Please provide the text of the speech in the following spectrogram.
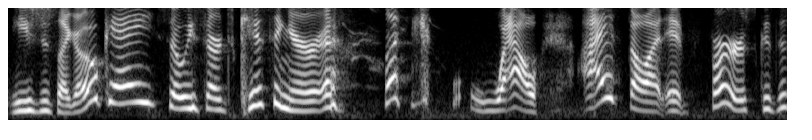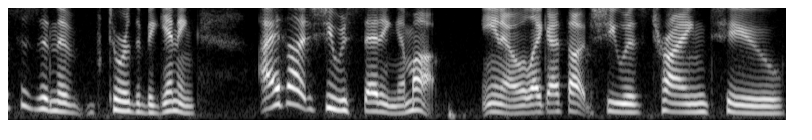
he's just like okay, so he starts kissing her. like wow, I thought at first because this is in the toward the beginning. I thought she was setting him up. You know, like I thought she was trying to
